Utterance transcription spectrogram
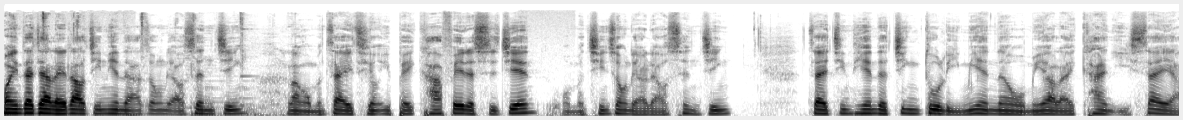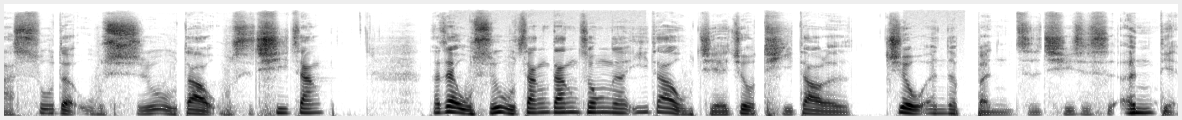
欢迎大家来到今天的阿忠聊圣经。让我们再一次用一杯咖啡的时间，我们轻松聊聊圣经。在今天的进度里面呢，我们要来看以赛亚书的五十五到五十七章。那在五十五章当中呢，一到五节就提到了救恩的本质其实是恩典。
